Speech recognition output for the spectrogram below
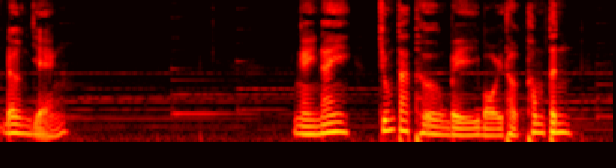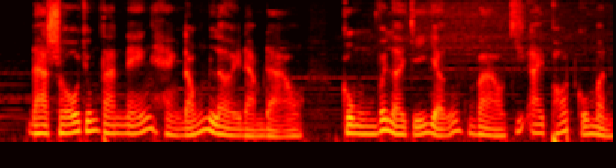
đơn giản. Ngày nay, chúng ta thường bị bội thực thông tin. Đa số chúng ta nén hàng đống lời đàm đạo cùng với lời chỉ dẫn vào chiếc ipod của mình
